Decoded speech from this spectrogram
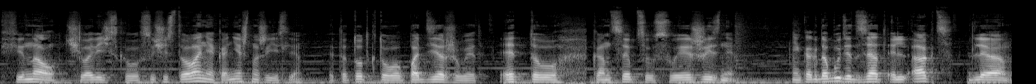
финал человеческого существования, конечно же, если это тот, кто поддерживает эту концепцию в своей жизни. И когда будет взят Эль-Акт для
